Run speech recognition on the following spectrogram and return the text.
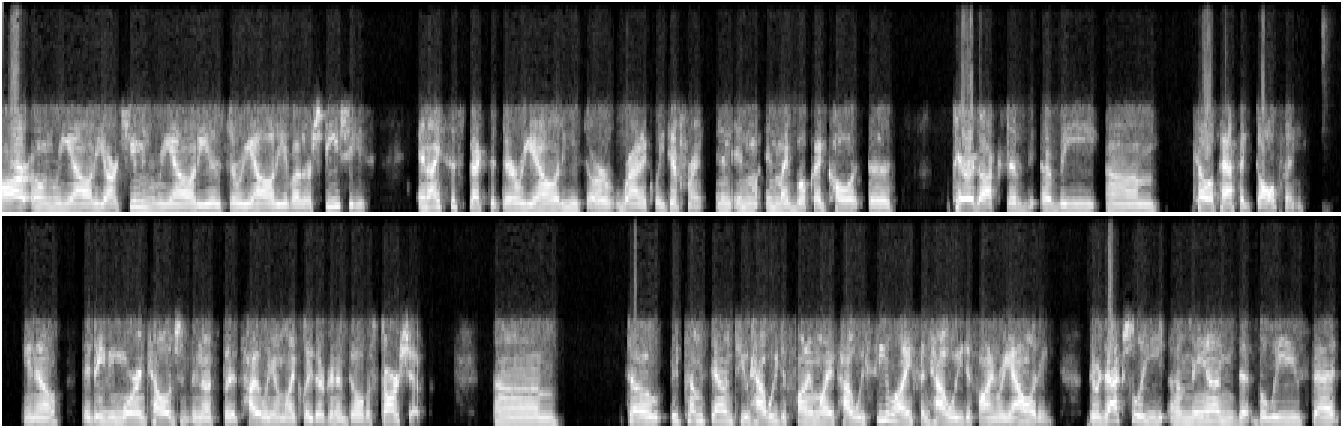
our own reality, our human reality, is the reality of other species. And I suspect that their realities are radically different. And in, in my book, I call it the paradox of, of the um, telepathic dolphin. You know, they may be more intelligent than us, but it's highly unlikely they're going to build a starship. Um, so it comes down to how we define life, how we see life, and how we define reality. There's actually a man that believes that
